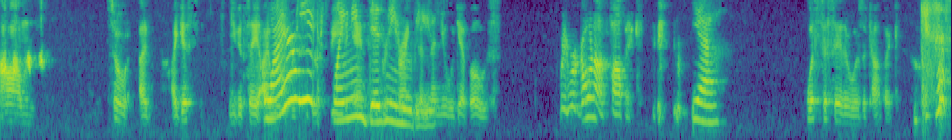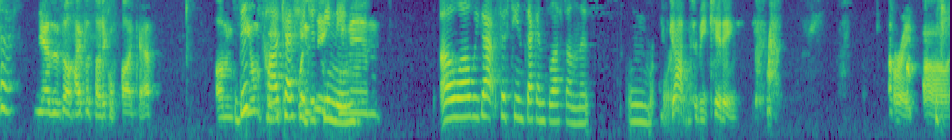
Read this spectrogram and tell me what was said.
Um. So I I guess you could say I Why are we explaining Disney strength, And then movies? you would get both. Wait, we're going off topic. Yeah. What's to say there was a topic? Yeah, this is a hypothetical podcast. Um, This hum- podcast should what is just be named- Human- oh well, we got 15 seconds left on this. You've got to be kidding. All right. Uh,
